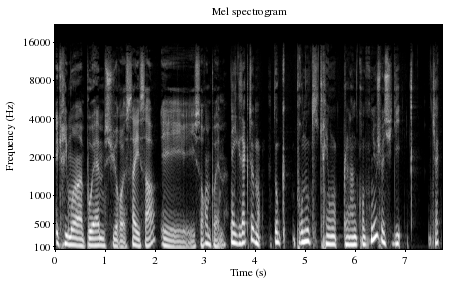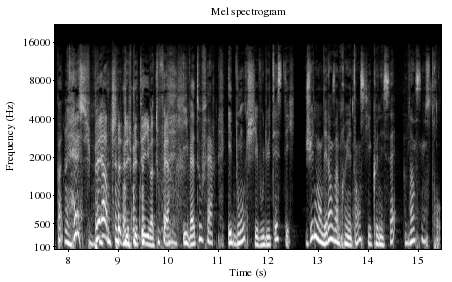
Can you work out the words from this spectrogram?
Écris-moi un poème sur ça et ça, et il sort un poème. Exactement. Donc, pour nous qui créons plein de contenu, je me suis dit, jackpot, Eh, super, ChatGPT, il va tout faire. il va tout faire. Et donc, j'ai voulu tester. Je lui ai demandé dans un premier temps s'il connaissait Vincent Stroh.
